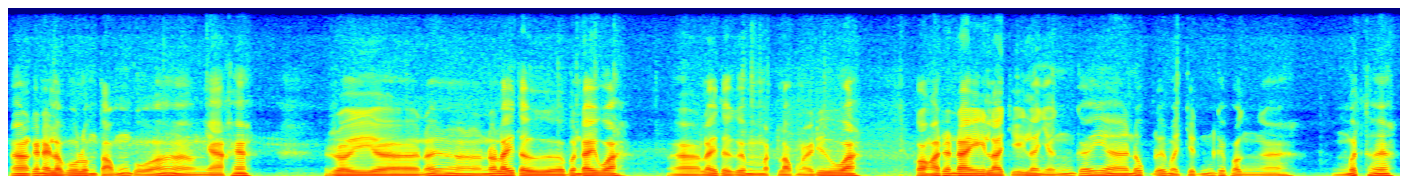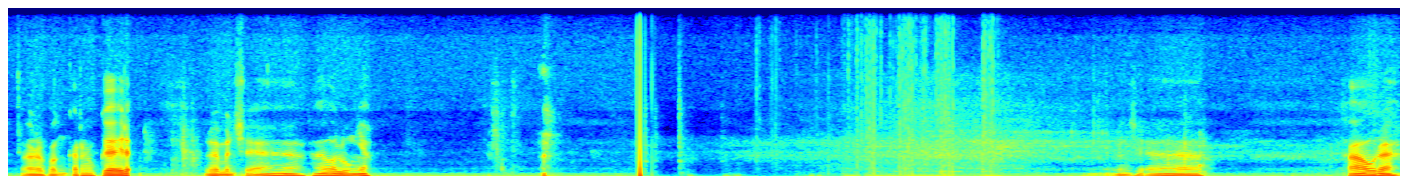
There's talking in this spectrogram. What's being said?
À, cái này là volume tổng của nhạc ha. Rồi uh, nó nó lấy từ bên đây qua. À, lấy từ cái mạch lọc này đi qua. Còn ở trên đây là chỉ là những cái à, nút để mà chỉnh cái phần uh, mic thôi à, phần karaoke đó. Rồi mình sẽ tháo qua luôn nha. Mình sẽ à, tháo ra.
